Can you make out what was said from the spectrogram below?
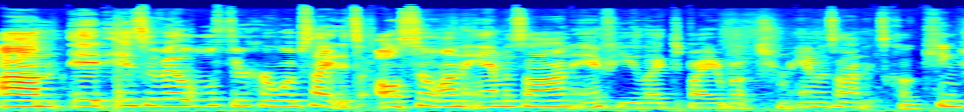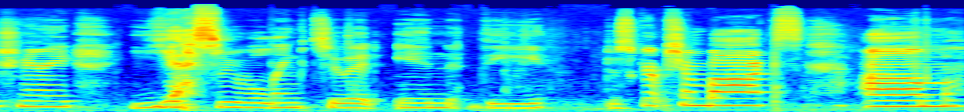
Um, it is available through her website. It's also on Amazon if you like to buy your books from Amazon. It's called Kinktionary. Yes, we will link to it in the description box. Um,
